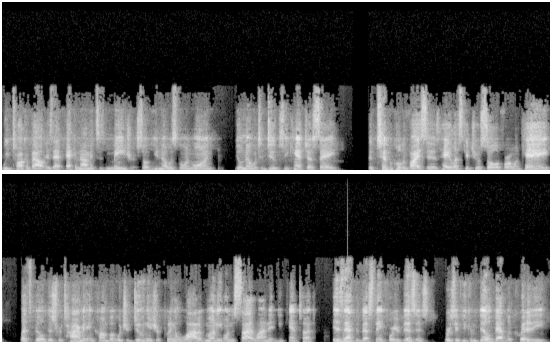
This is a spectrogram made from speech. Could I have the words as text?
we talk about is that economics is major. So if you know what's going on, you'll know what to do. So you can't just say the typical advice is, hey, let's get you a solo 401k, let's build this retirement income. But what you're doing is you're putting a lot of money on the sideline that you can't touch. Is that the best thing for your business? Whereas if you can build that liquidity,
